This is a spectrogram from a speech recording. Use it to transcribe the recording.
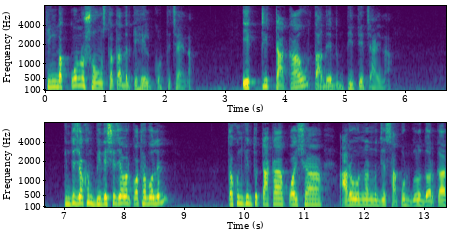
কিংবা কোনো সংস্থা তাদেরকে হেল্প করতে চায় না। একটি টাকাও তাদের দিতে চায় না। কিন্তু যখন বিদেশে যাওয়ার কথা বলেন, তখন কিন্তু টাকা, পয়সা আরও অন্যান্য যে সাপোর্টগুলো দরকার,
